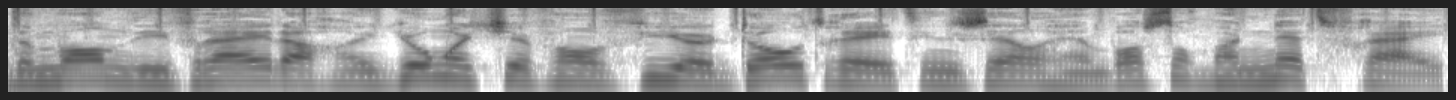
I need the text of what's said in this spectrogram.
De man die vrijdag een jongetje van vier doodreed in Zelhem was nog maar net vrij.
